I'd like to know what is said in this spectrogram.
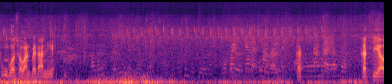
ทุ่งบัวสวรรค์ไปด้านนี้ กระ กระเจียว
